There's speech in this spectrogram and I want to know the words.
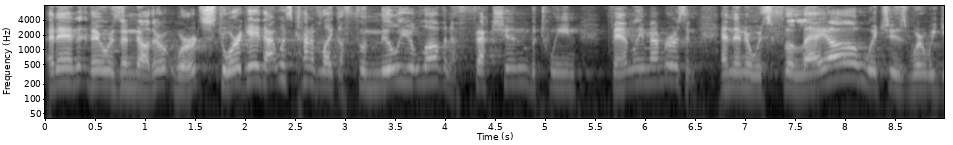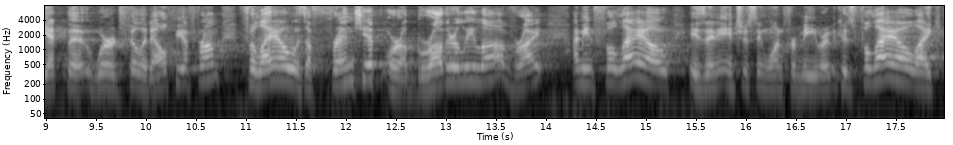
And then there was another word, storge. That was kind of like a familial love, an affection between family members. And, and then there was phileo, which is where we get the word Philadelphia from. Phileo was a friendship or a brotherly love, right? I mean, phileo is an interesting one for me, right? Because phileo, like,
